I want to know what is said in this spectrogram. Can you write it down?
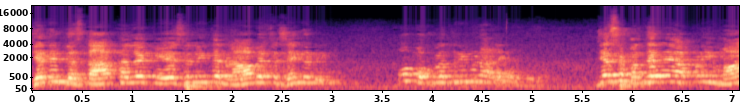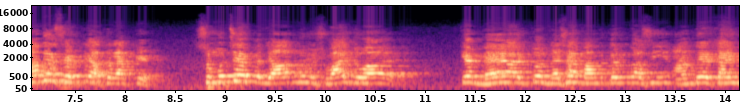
ਜਿਹਦੀ ਦਸਤਾਰ ਥੱਲੇ ਕੇਸ ਨਹੀਂ ਤੇ ਨਾਂ ਵਿੱਚ ਸਿੰਘ ਨਹੀਂ, ਉਹ ਮੁੱਖ ਮੰਤਰੀ ਬਣਾ ਲਿਆ ਜਿਸ ਬੰਦੇ ਨੇ ਆਪਣੀ ਮਾਂ ਦੇ ਸਿਰ ਤੇ ਹੱਥ ਰੱਖ ਕੇ ਸਮੁੱਚੇ ਪੰਜਾਬ ਨੂੰ ਵਿਸ਼ਵਾਸ ਦਿਵਾਇਆ ਕਿ ਮੈਂ ਅੱਜ ਤੋਂ ਨਸ਼ਾ ਬੰਦ ਕਰੂੰਗਾ, ਅਸੀਂ ਆਂਦੇ ਟਾਈਮ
